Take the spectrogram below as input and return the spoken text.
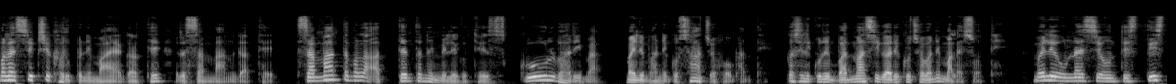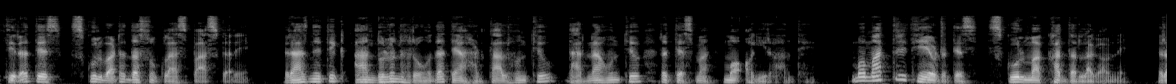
मलाई शिक्षकहरू पनि माया गर्थे र सम्मान गर्थे। सम्मान त मलाई अत्यन्त नै मिलेको थियो स्कुलभरिमा। मैले भनेको साँचो हो भन्थे। कसैले कुनै बदमासी गरेको छ भने मलाई सोध्थे। मैले उन्नाइस सय उन्तिस तीसतिर त्यस स्कुलबाट दशौं क्लास पास गरे। राजनीतिक आन्दोलनहरू हुँदा त्यहाँ हड़ताल हुन्थ्यो धरना हुन्थ्यो र त्यसमा म अघि रहन्थे। म मात्रै थिएँ एउटा त्यस स्कुलमा खद्दर लगाउने र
